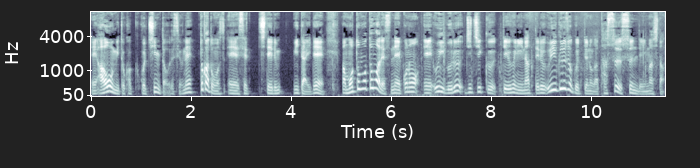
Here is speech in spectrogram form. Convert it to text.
えー、青海と書く、これ、チンタオですよね。とかとも、えー、設しているみたいで、まあ、もともとはですね、この、えー、ウイグル自治区っていう風になってるウイグル族っていうのが多数住んでいました。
